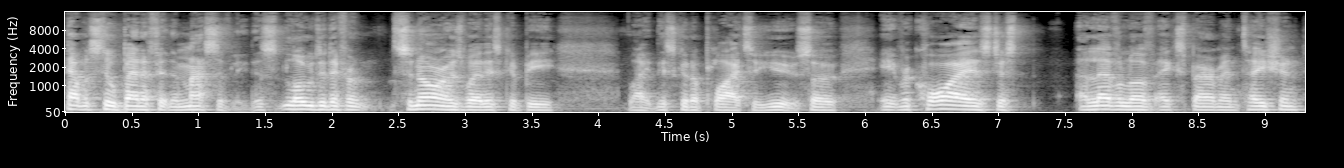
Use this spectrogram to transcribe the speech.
that would still benefit them massively. There's loads of different scenarios where this could be like this could apply to you. So it requires just a level of experimentation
